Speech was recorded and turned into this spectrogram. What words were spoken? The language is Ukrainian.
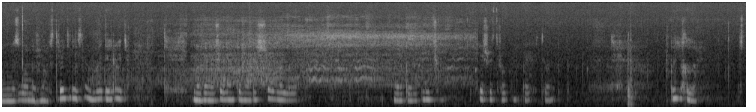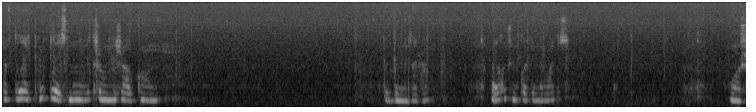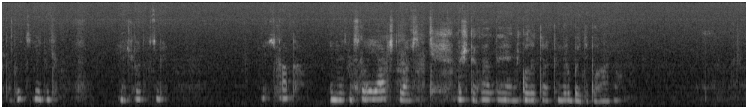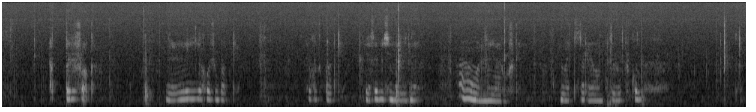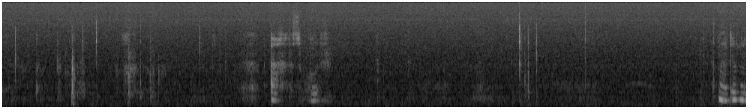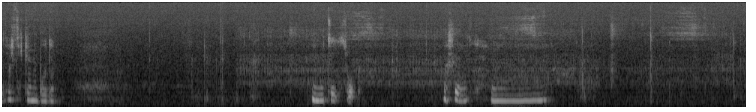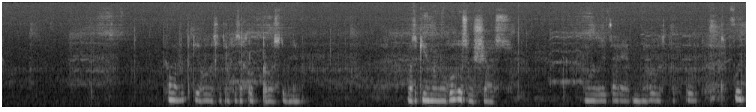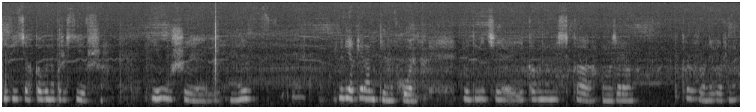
мы с вами знов встретились. Ну, давайте грати. Я пам'ятаю, що я вам там але я переключу. Я щось зробимо. Бачите, вам тут. Поїхали. Ставте лайк, ну, плиз, ну, якщо вам не жалко. Тут будемо зараз. А я хочу на копію нарватися. Може, побити їдуть. Нічого так собі. Зяп. І мене знесло, і я арештувався. Бачите, головне ніколи так не робити погано. Прыжок. Е, Я хочу бабки. Я хочу бабки. Я зависимый від них. А вон моя рушка. Давайте зараз я вам покажу прикол. Негативної лірсики не буде. Цей звук. Машинки. В мене такий голос я трохи захрип просто, блін. Ось такий в мене голос весь час. Ну, зараз в голос трохи болить. Ви дивіться, яка вона просівша. Неужели? Не в які рамки не входить. Ви дивіться, яка вона низька. О, зараз вам покажу, навірно.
